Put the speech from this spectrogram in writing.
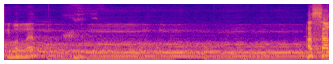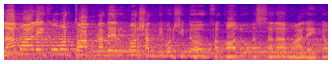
কি বললেন? আসসালামু আলাইকুম অর্থ আপনাদের উপর শান্তি বর্ষিত হোক। ফকালু, আসসালামু আলাইকুম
